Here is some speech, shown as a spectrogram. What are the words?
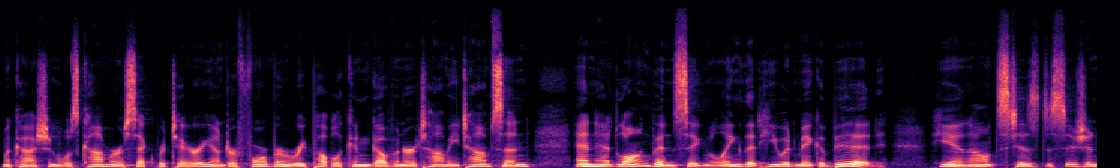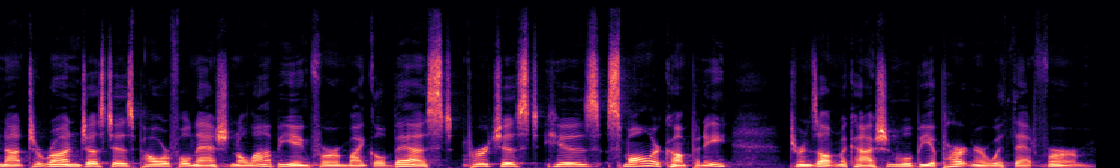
McCoshen was Commerce Secretary under former Republican Governor Tommy Thompson and had long been signaling that he would make a bid. He announced his decision not to run just as powerful national lobbying firm Michael Best purchased his smaller company. Turns out McCoshen will be a partner with that firm.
